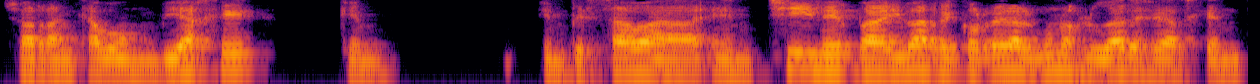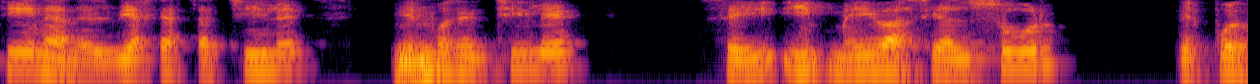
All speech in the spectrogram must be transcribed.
Yo arrancaba un viaje que em, empezaba en Chile, iba a recorrer algunos lugares de Argentina en el viaje hasta Chile, y después de Chile me iba hacia el sur, después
